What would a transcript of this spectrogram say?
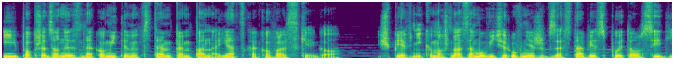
i poprzedzony znakomitym wstępem pana Jacka Kowalskiego. Śpiewnik można zamówić również w zestawie z płytą CD,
